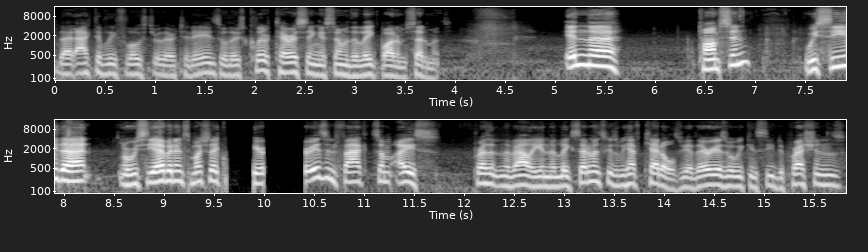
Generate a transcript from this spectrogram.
that actively flows through there today, and so there's clear terracing of some of the lake bottom sediments. In the Thompson, we see that, or we see evidence, much like here, there is in fact some ice present in the valley in the lake sediments because we have kettles. We have areas where we can see depressions,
